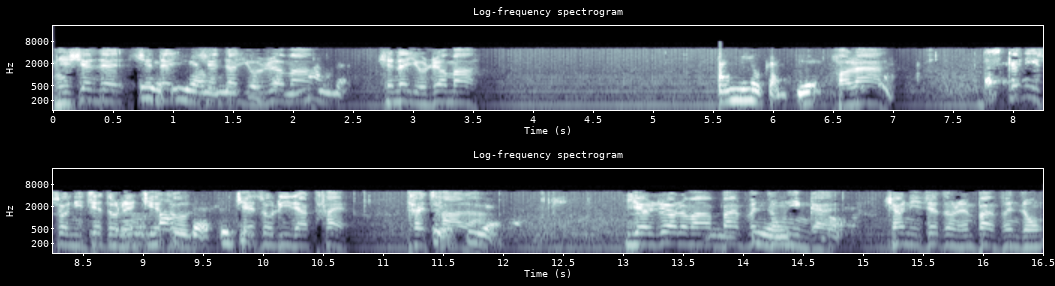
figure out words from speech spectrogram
你现在现在现在有热吗？？现在有热吗？还没有感觉。好了，跟你说，你这种人接受接受力量太太差了。是有热了吗？嗯半分钟应该哦。像你这种人，半分钟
